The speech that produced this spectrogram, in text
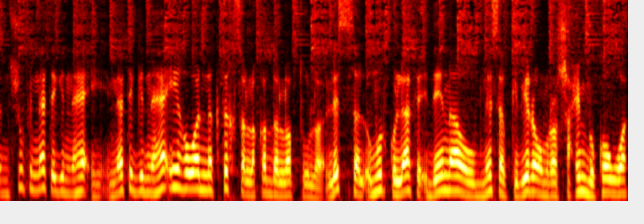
نشوف الناتج النهائي. الناتج النهائي هو إنك تخسر لا قدر الله بطولة. لسه الأمور كلها في إيدينا وبنسب كبيرة ومرشحين بقوة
